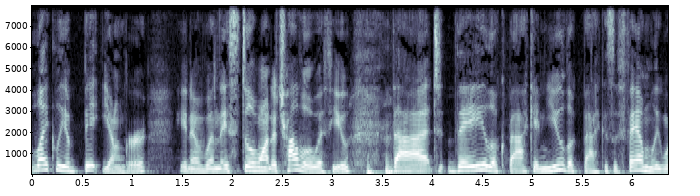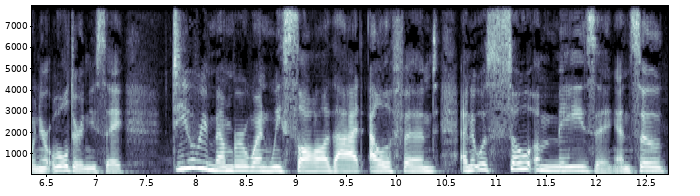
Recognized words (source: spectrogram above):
likely a bit younger, you know, when they still want to travel with you, that they look back and you look back as a family when you're older and you say, do you remember when we saw that elephant? And it was so amazing. And so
